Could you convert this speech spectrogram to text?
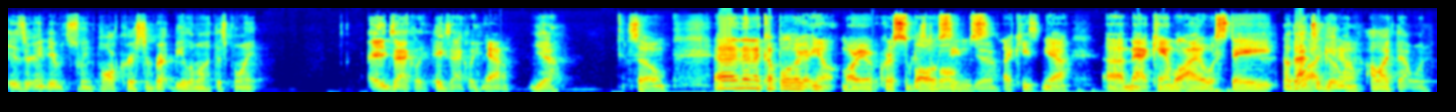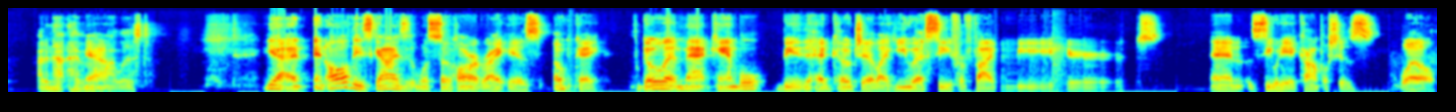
Is there any difference between Paul Chryst and Brett Bielema at this point? Exactly. Exactly. Yeah. Yeah. So, and then a couple other, you know, Mario Cristobal, Cristobal, seems yeah. like he's, yeah. Uh, Matt Campbell, Iowa State. Now that's a lot, good you know. one. I like that one. I didn't have him Yeah. on my list. Yeah. And, and all these guys, what's so hard, right, is okay, go let Matt Campbell be the head coach at like USC for five years and see what he accomplishes. Well,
